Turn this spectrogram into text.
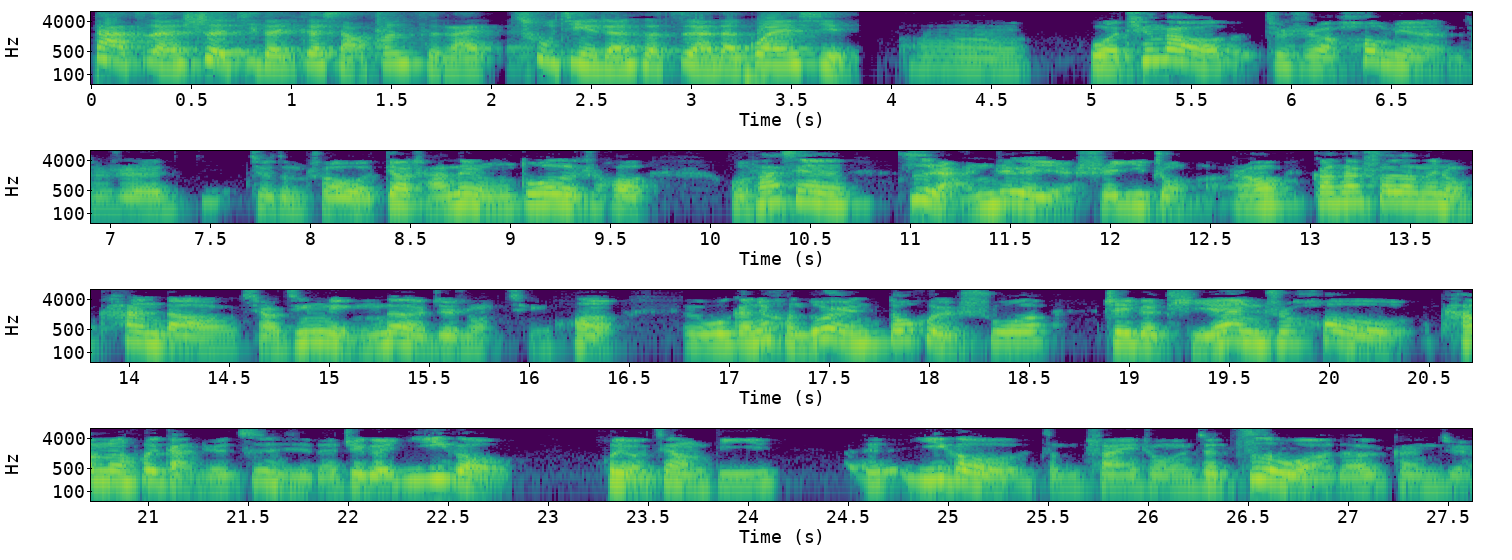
大自然设计的一个小分子，来促进人和自然的关系。嗯，我听到就是后面就是就怎么说，我调查内容多了之后，我发现自然这个也是一种嘛。然后刚才说到那种看到小精灵的这种情况。我感觉很多人都会说，这个体验之后，他们会感觉自己的这个 ego 会有降低。呃，ego 怎么翻译中文？就自我的感觉。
